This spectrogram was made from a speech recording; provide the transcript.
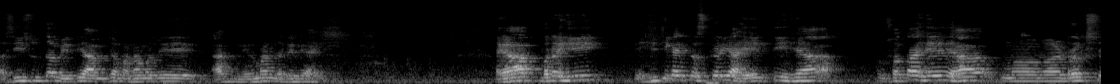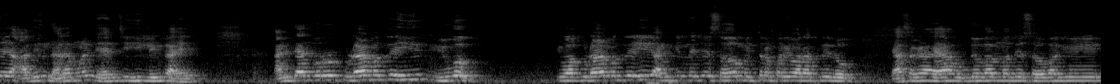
अशी सुद्धा भीती आमच्या मनामध्ये आज निर्माण झालेली आहे. ह्या बरं ही ही जी काही तस्करी आहे ती ह्या स्वतः हे ह्या ड्रग्सचे अधीन झाल्यामुळे ह्यांची ही लिंक आहे. आणि त्याचबरोबर कुडाळमधले ही युवक किंवा कुडाळमधलेही आणखीन त्याचे सहमित्र परिवारातले लोक ह्या सगळ्या ह्या उद्योगांमध्ये सहभागी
